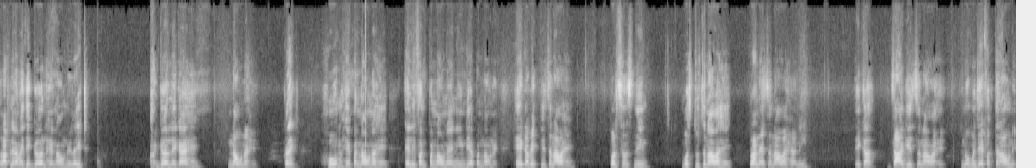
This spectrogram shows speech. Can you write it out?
तर आपल्याला माहिती आहे गर्ल हे नाऊन आहे राईट गर्ल हे काय आहे? नाऊन आहे. करेक्ट होम हे पण नाऊन आहे. एलिफंट पण नाऊन आहे आणि इंडिया पण नाऊन आहे. हे एका व्यक्तीचं नाव आहे. पर्सन्स नेम वस्तूचं नाव आहे प्राण्याचं नाव आहे आणि एका जागेचं नाव आहे. नो म्हणजे हे फक्त नाव नाही.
